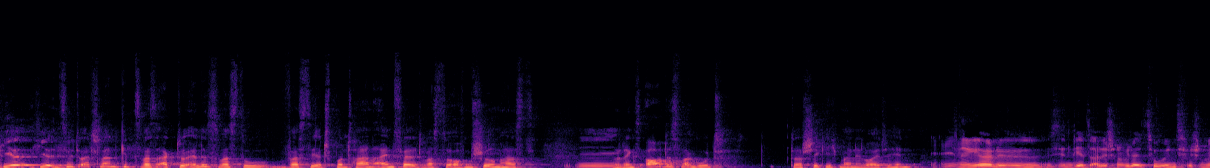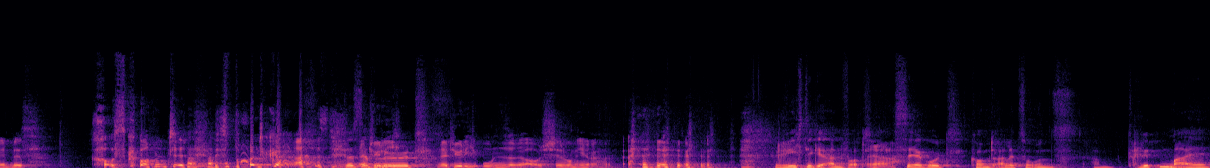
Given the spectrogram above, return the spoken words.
hier, hier in Süddeutschland gibt es was Aktuelles, was, du, was dir jetzt spontan einfällt, was du auf dem Schirm hast? Mhm. Du denkst, oh, das war gut, da schicke ich meine Leute hin. Naja, die sind jetzt alle schon wieder zu inzwischen, wenn das rauskommt, das Podcast. Das ist natürlich, ja blöd. Natürlich unsere Ausstellung hier. Richtige Antwort. Ja. Sehr gut. Kommt alle zu uns am 3. Mai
